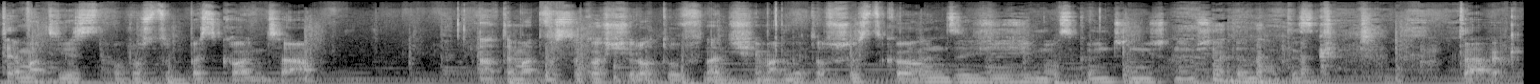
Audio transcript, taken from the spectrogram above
Temat jest po prostu bez końca. Na temat wysokości lotów na dzisiaj mamy to wszystko. Prędzej się zima skończy niż nam się tematy skończy. Tak.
